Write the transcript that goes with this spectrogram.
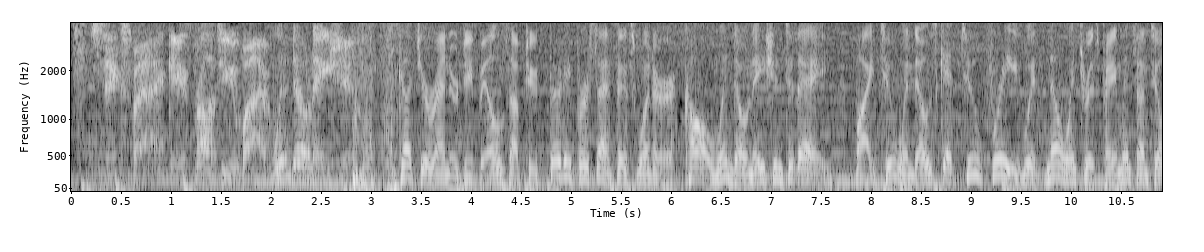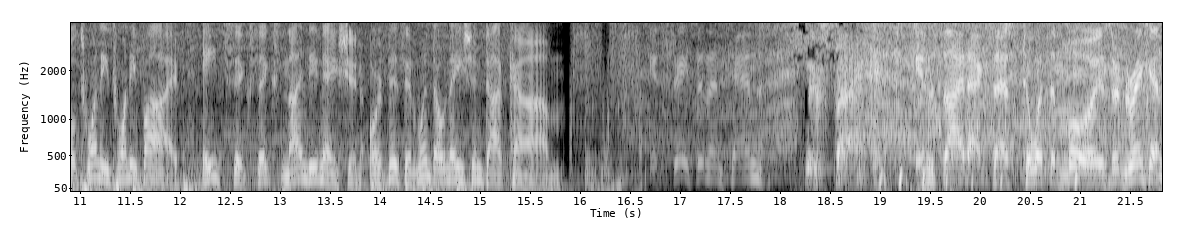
Six Pack is brought to you by Window Nation. Cut your energy bills up to 30% this winter. Call Window Nation today. Buy two windows, get two free with no interest payments until 2025. 866 90Nation or visit windownation.com. It's Jason and Ken's Six Pack. Inside access to what the boys are drinking.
